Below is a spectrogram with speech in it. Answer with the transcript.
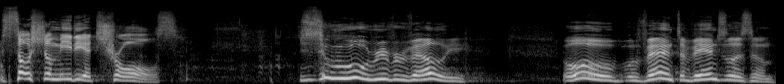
social media trolls. Zoo River Valley. Oh, event, evangelism.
